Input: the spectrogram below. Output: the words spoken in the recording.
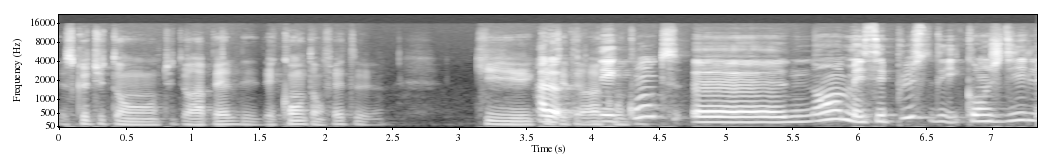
est-ce que tu, tu te rappelles des, des contes, en fait qui, Des contes, euh, non, mais c'est plus des. Quand je dis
